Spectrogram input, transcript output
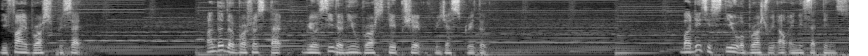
Define Brush Preset under the brushes tab, we'll see the new brush tip shape we just created. But this is still a brush without any settings.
